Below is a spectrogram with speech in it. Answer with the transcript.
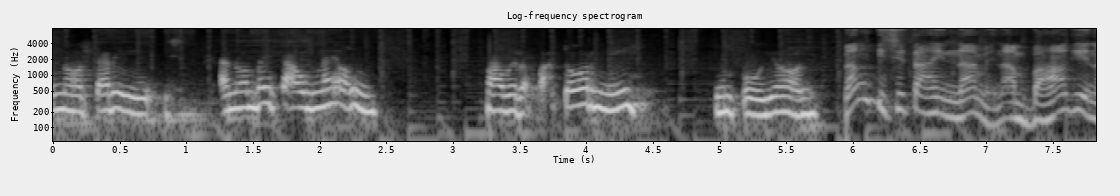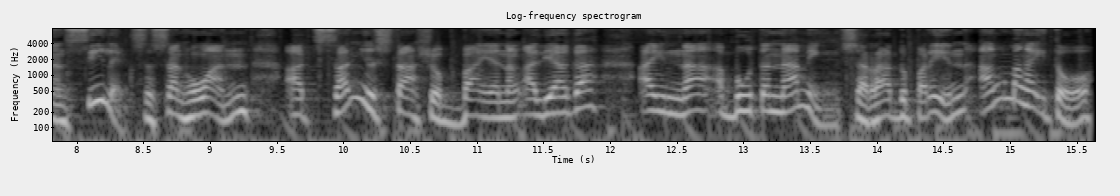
notary, ano ba yung tawag na yun? Power of attorney, yun po yun. Nang bisitahin namin ang bahagi ng Silex sa San Juan at San Eustacio Bayan ng Aliaga ay naabutan naming sarado pa rin ang mga ito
